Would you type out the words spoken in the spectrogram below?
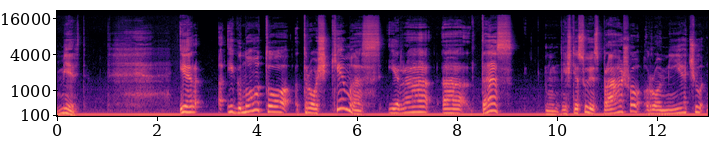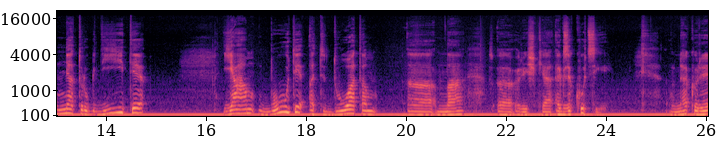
mirtį. Ir Ignoto troškimas yra tas iš tiesų jis prašo romiečių netrukdyti jam būti atiduotam, na, reiškia, egzekucijai, ne, kuri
